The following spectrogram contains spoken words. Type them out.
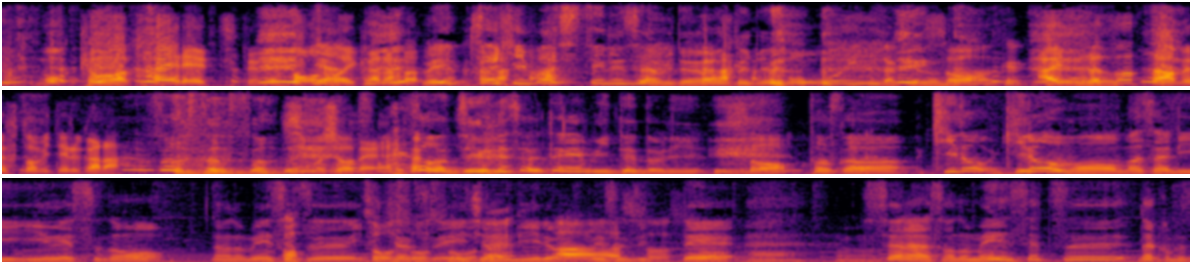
もう今日は帰れって言ってね、遅いから。めっちゃ暇してるじゃんみたいな思ったけど。遠いんだけどあいつらずっとアメフト見てるから、そうそうそう。事務所で。そう事務所でテレビ見てんのに。そう。とか昨日昨日もまさに US のあの面接行ってきたんそうですよそうそうね。H1B の面接行ってそしたらその面接なんか難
